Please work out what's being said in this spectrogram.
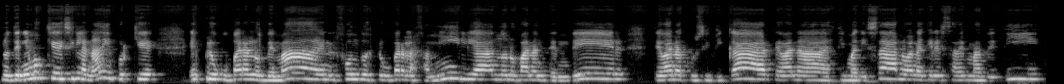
no tenemos que decirle a nadie porque es preocupar a los demás, en el fondo es preocupar a la familia, no nos van a entender, te van a crucificar, te van a estigmatizar, no van a querer saber más de ti.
